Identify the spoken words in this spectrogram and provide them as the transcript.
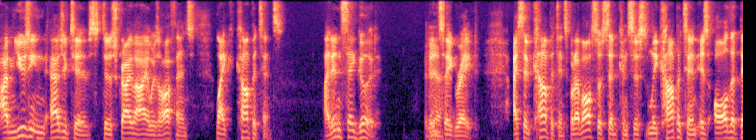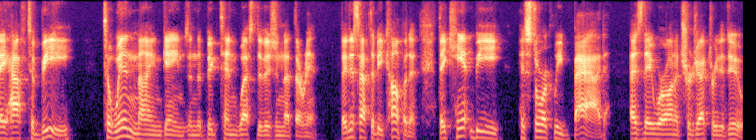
I I'm using adjectives to describe Iowa's offense like competence. I didn't say good. I didn't yeah. say great. I said competence, but I've also said consistently competent is all that they have to be to win nine games in the Big Ten West division that they're in. They just have to be competent. They can't be historically bad as they were on a trajectory to do.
